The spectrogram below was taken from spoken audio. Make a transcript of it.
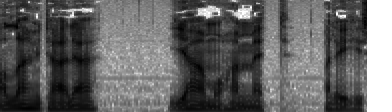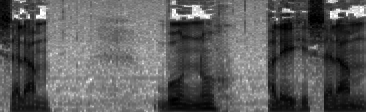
Allahü Teala ya Muhammed aleyhisselam bu Nuh aleyhisselam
